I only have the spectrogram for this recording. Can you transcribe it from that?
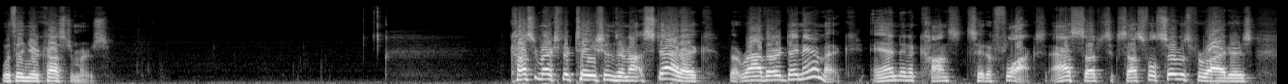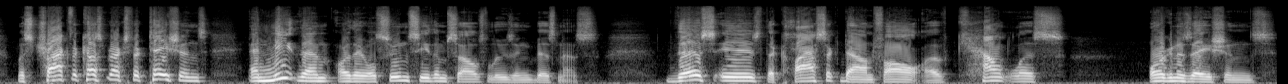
within your customers. Customer expectations are not static, but rather are dynamic and in a constant state of flux. As such, successful service providers must track the customer expectations and meet them, or they will soon see themselves losing business. This is the classic downfall of countless organizations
